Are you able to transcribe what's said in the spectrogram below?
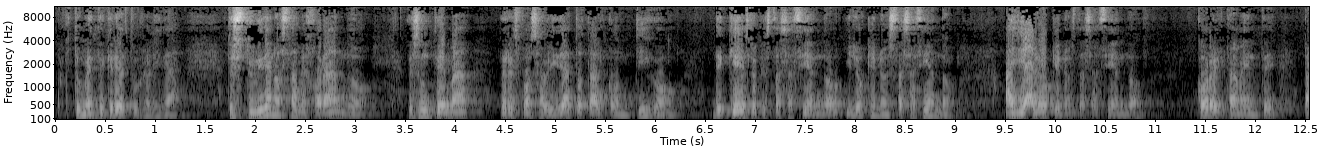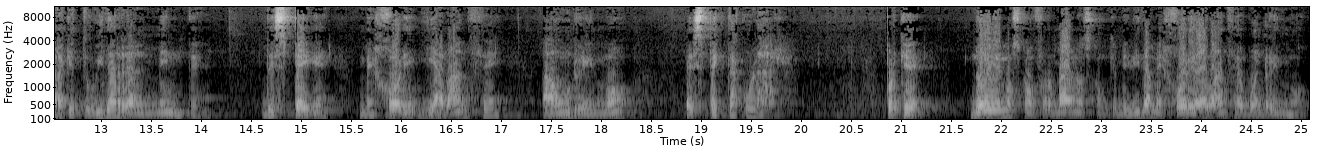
porque tu mente crea tu realidad. Entonces, si tu vida no está mejorando, es un tema de responsabilidad total contigo de qué es lo que estás haciendo y lo que no estás haciendo. Hay algo que no estás haciendo correctamente para que tu vida realmente despegue, mejore y avance a un ritmo espectacular. Porque no debemos conformarnos con que mi vida mejore o avance a buen ritmo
